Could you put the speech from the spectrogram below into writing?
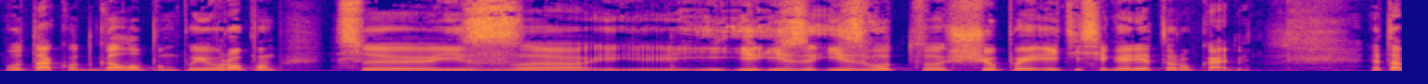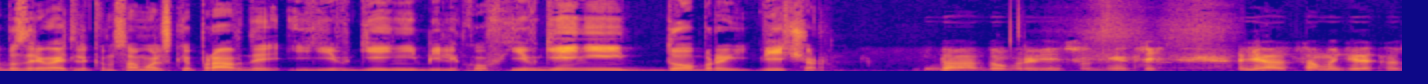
вот так вот галопом по Европам с, из, э, из, из, из вот щупая эти сигареты руками. Это обозреватель «Комсомольской правды» Евгений Беляков. Евгений, добрый вечер. Да, добрый вечер, Дмитрий. Я самое интересное,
